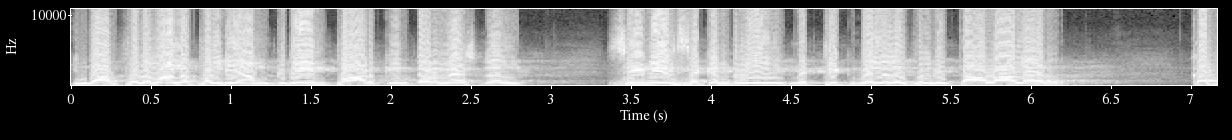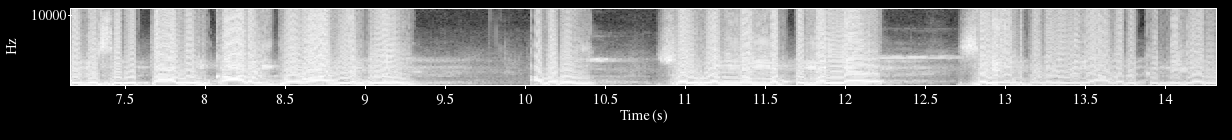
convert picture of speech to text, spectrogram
இந்த அற்புதமான பள்ளியாம் Green Park international senior secondary matric மேல்நிலைப்பள்ளி தாளாளர் கடுகு சிறுத்தாலும் காரம் போகாது என்று அவர் சொல்வண்ணம் மட்டுமல்ல செயல்படுவதிலே அவருக்கு நிகர்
